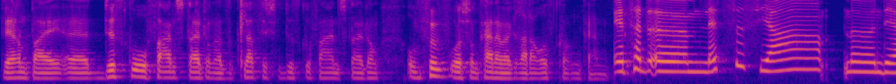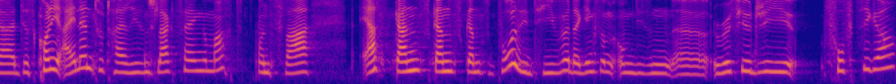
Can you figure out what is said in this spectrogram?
während bei äh, Disco-Veranstaltungen, also klassischen Disco-Veranstaltungen, um 5 Uhr schon keiner mehr gerade ausgucken kann. Jetzt hat ähm, letztes Jahr äh, der, das Coney Island total Riesenschlagzeilen gemacht. Und zwar erst ganz, ganz, ganz positive. Da ging es um, um diesen äh, Refugee 50er.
